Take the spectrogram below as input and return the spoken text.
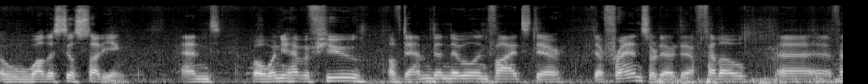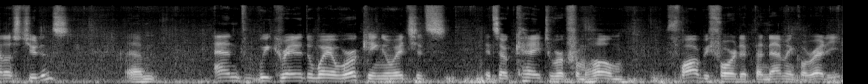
uh, while they're still studying. And well, when you have a few of them, then they will invite their their friends or their, their fellow uh, fellow students. Um, and we created a way of working in which it's it's okay to work from home far before the pandemic already.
